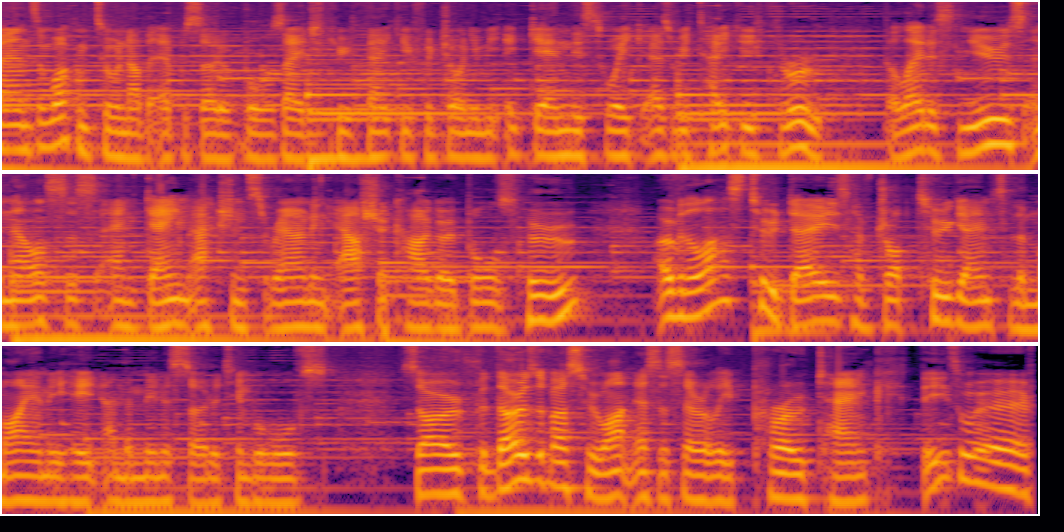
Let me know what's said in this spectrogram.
Fans, and welcome to another episode of Bulls HQ. Thank you for joining me again this week as we take you through the latest news, analysis, and game action surrounding our Chicago Bulls, who, over the last two days, have dropped two games to the Miami Heat and the Minnesota Timberwolves. So, for those of us who aren't necessarily pro tank, these were,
